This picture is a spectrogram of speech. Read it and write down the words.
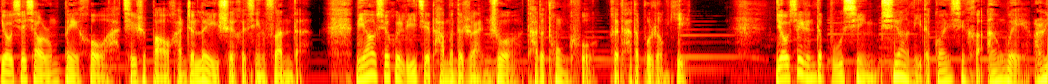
有些笑容背后啊，其实饱含着泪水和心酸的。你要学会理解他们的软弱、他的痛苦和他的不容易。有些人的不幸需要你的关心和安慰，而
